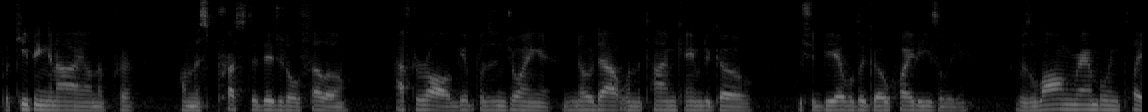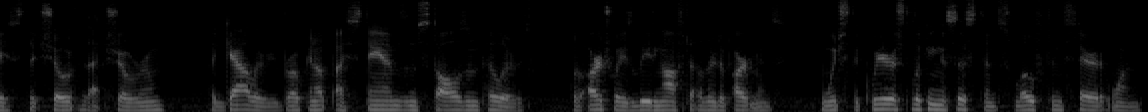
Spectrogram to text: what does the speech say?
but keeping an eye on the pre- on this prestidigital fellow. After all, Gip was enjoying it, and no doubt when the time came to go, we should be able to go quite easily. It was a long rambling place that show that showroom, a gallery broken up by stands and stalls and pillars, with archways leading off to other departments, in which the queerest looking assistants loafed and stared at one,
